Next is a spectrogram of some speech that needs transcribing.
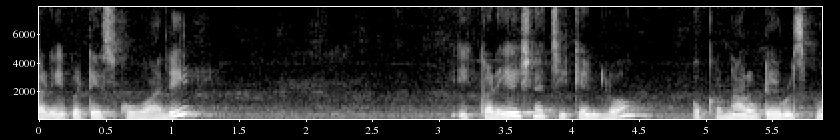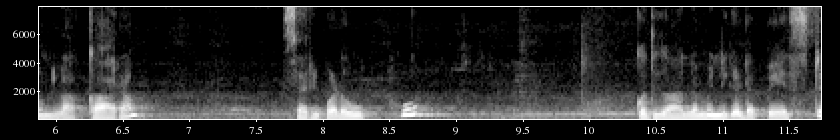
కడిగి పెట్టేసుకోవాలి. ఈ కడిగేసిన చికెన్లో ఒక నాలుగు టేబుల్ స్పూన్ల కారం సరిపడ ఉప్పు కొద్దిగా అల్లం ఎల్లిగడ్డ పేస్ట్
